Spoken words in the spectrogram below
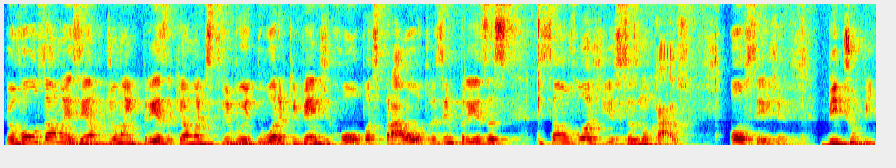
eu vou usar um exemplo de uma empresa que é uma distribuidora que vende roupas para outras empresas, que são os lojistas no caso. Ou seja, B2B.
